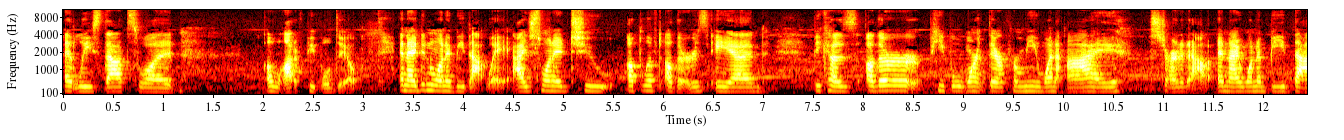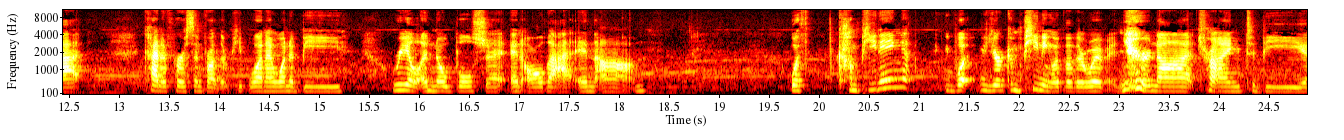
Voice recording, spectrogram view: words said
At least that's what a lot of people do. And I didn't want to be that way. I just wanted to uplift others and because other people weren't there for me when I started out and I want to be that kind of person for other people and I want to be real and no bullshit and all that and um with competing what you're competing with other women you're not trying to be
